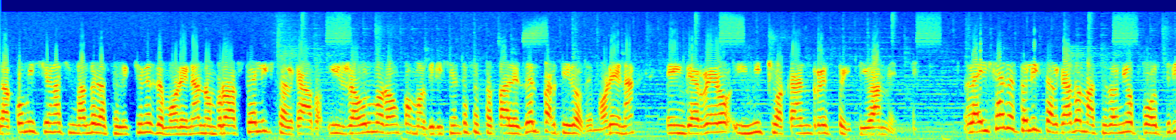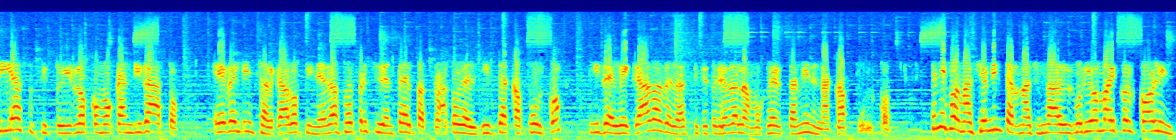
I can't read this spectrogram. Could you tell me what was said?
La Comisión Nacional de las Elecciones de Morena nombró a Félix Salgado y Raúl Morón como dirigentes estatales del partido de Morena en Guerrero y Michoacán respectivamente. La hija de Félix Salgado Macedonio podría sustituirlo como candidato. Evelyn Salgado Pineda fue presidenta del patronato del DIF de Acapulco y delegada de la Secretaría de la Mujer también en Acapulco. En información internacional, murió Michael Collins,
